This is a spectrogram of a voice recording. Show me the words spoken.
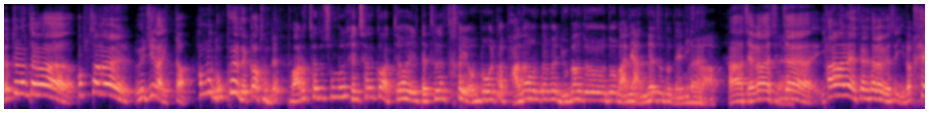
애틀랜타가 협상할 의지가 있다 한번 놓고 해야 될 것 같은데 마르테도 충분히 괜찮을 것 같아요. 이 애틀랜타가 연봉을 다 받아온다면 유망주도 많이 안 내줘도 되니까. 아 제가 진짜 네. 사랑하는 애틀랜타를 위해서 이렇게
